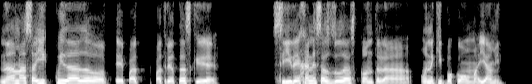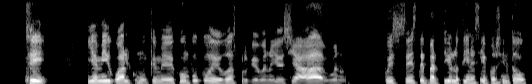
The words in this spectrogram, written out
nada más ahí cuidado, eh, Pa- Patriotas, que si dejan esas dudas contra un equipo como Miami. Sí, y a mí igual como que me dejó un poco de dudas porque, bueno, yo decía, ah, bueno, pues este partido lo tiene 100%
